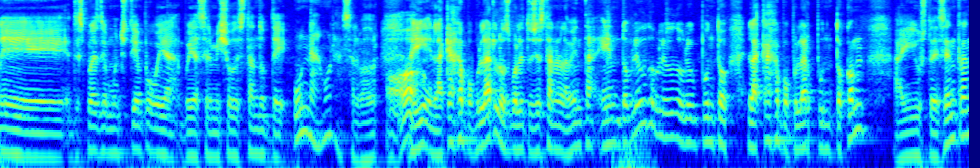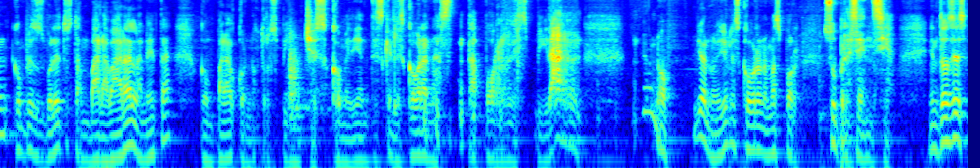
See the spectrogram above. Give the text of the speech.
Eh, después de mucho tiempo voy a, voy a hacer mi show de stand-up de una hora, Salvador. Oh. Ahí en la Caja Popular, los boletos ya están a la venta en www.lacajapopular.com. Ahí ustedes entran, compren sus boletos tan barabara, la neta, comparado con otros pinches comediantes que les cobran hasta por respirar. Yo no, yo no, yo les cobro nada más por su presencia. Entonces,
